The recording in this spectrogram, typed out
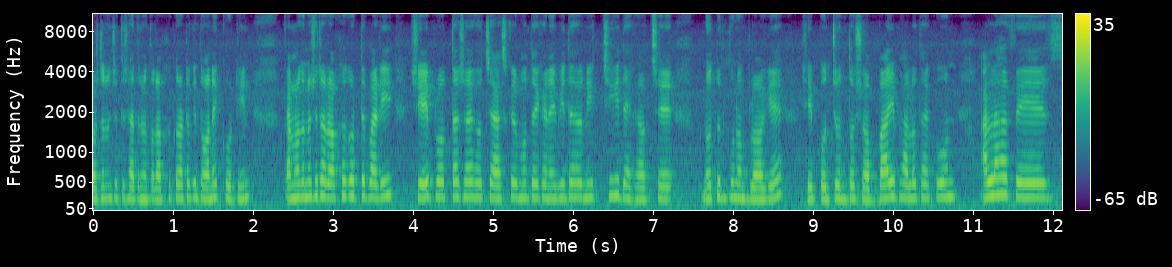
অর্জনের সাথে স্বাধীনতা রক্ষা করাটা কিন্তু অনেক কঠিন। তা আমরা যেন সেটা রক্ষা করতে পারি, সেই প্রত্যাশায় হচ্ছে আজকের মতো এখানে বিদায় নিচ্ছি। দেখা হচ্ছে নতুন কোনো ব্লগে। সেই পর্যন্ত সবাই ভালো থাকুন। আল্লাহ হাফেজ।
